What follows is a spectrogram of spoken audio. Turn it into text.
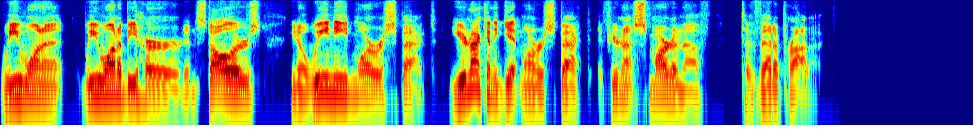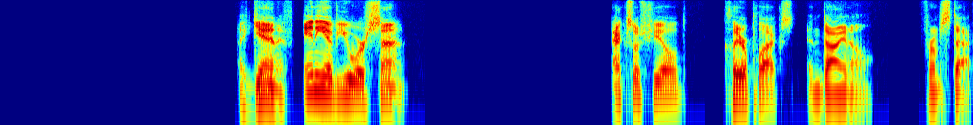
we want to we want to be heard. Installers, you know, we need more respect. You're not going to get more respect if you're not smart enough to vet a product. Again, if any of you were sent ExoShield, Clearplex, and Dyno from STEK,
